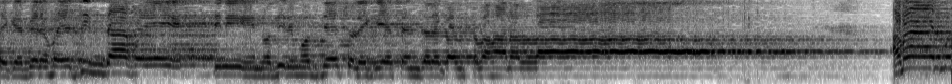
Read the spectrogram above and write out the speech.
থেকে বের হয়ে জিন্দা হয়ে তিনি নদীর মধ্যে চলে গিয়েছেন। সুবাহান আমার মুসলমান আমার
